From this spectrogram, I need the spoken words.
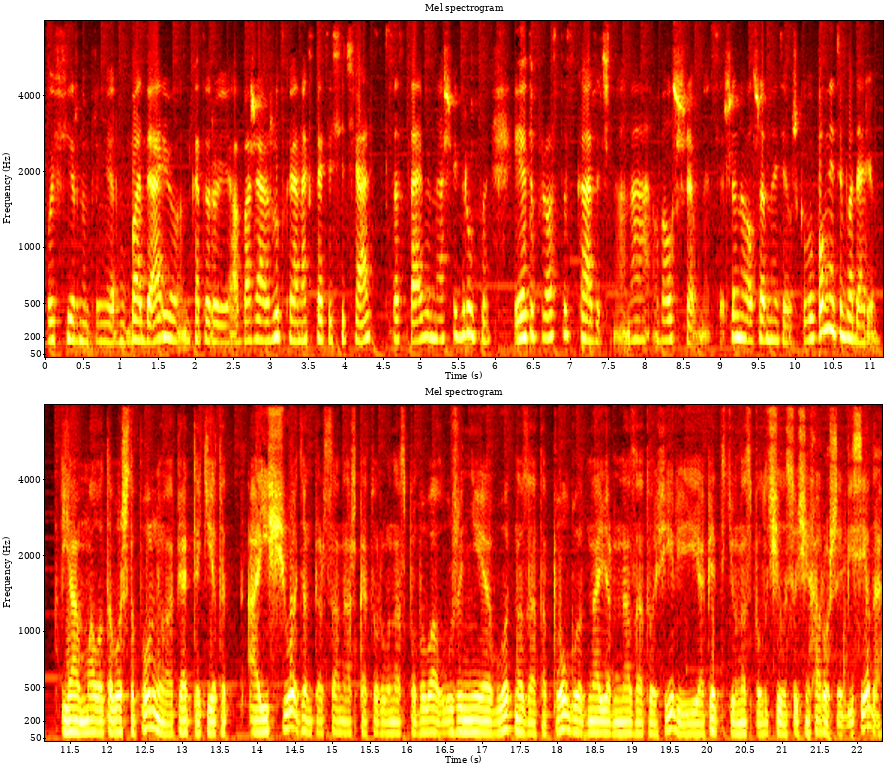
в эфир, например, Бадарию, которую я обожаю жутко. Она, кстати, сейчас в составе нашей группы. И это просто сказочно. Она волшебная, совершенно волшебная девушка. Вы помните Бадарию? Я мало того, что помню, опять-таки это... А еще один персонаж, который у нас побывал уже не год назад, а полгода, наверное, назад в эфире, и опять-таки у нас получилась очень хорошая беседа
